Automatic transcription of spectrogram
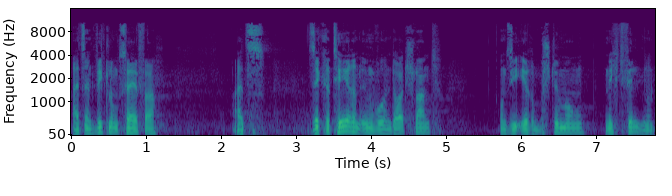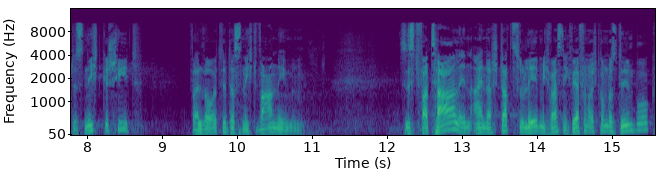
als Entwicklungshelfer, als Sekretärin irgendwo in Deutschland und sie ihre Bestimmung nicht finden. Und es nicht geschieht, weil Leute das nicht wahrnehmen. Es ist fatal, in einer Stadt zu leben. Ich weiß nicht, wer von euch kommt aus Dillenburg?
